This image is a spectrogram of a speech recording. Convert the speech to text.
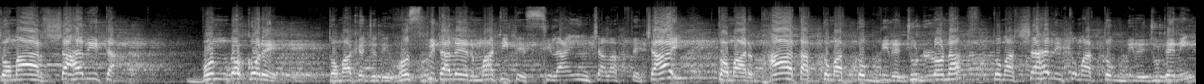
তোমার সাহারিটা বন্ধ করে তোমাকে যদি হসপিটালের মাটিতে সিলাইন চালাতে চাই, তোমার ভাত আর তোমার তকদিরে জুটলো না, তোমার সাহারি তোমার তকদিরে জুটেনি,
